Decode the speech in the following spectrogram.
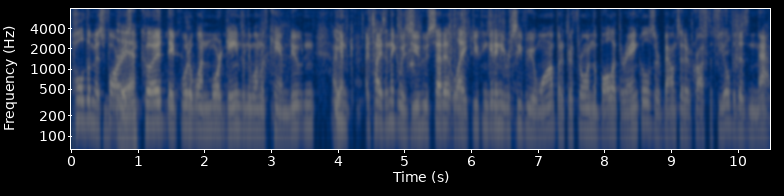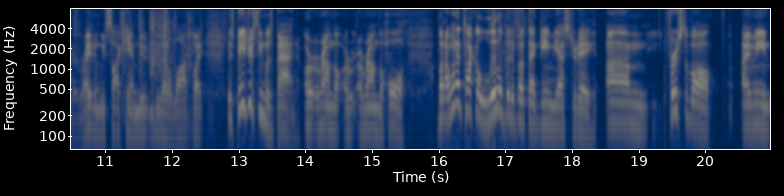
pulled them as far yeah. as he could. They would have won more games than they won with Cam Newton. I yeah. mean, Tyson, I think it was you who said it. Like, you can get any receiver you want, but if they're throwing the ball at their ankles or bouncing it across the field, it doesn't matter, right? And we saw Cam Newton do that a lot. But this Patriots team was bad or around the or around the whole. But I want to talk a little bit about that game yesterday. Um, first of all, I mean,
